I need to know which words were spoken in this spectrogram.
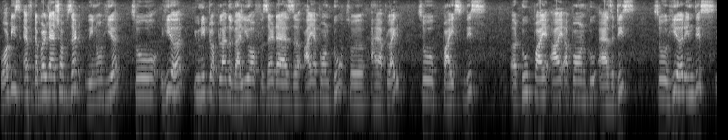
what is f double dash of z? We know here. So here you need to apply the value of z as uh, i upon 2 so i applied so pi this uh, 2 pi i upon 2 as it is. So here in this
